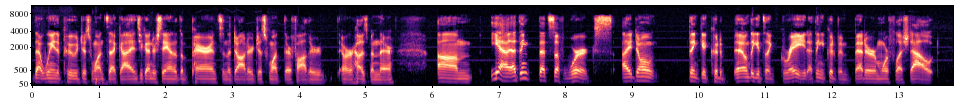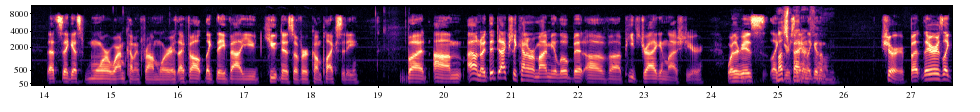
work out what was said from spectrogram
that Winnie the Pooh just wants that guy, and you can understand that the parents and the daughter just want their father or husband there. Um, yeah, I think that stuff works. I don't think it could. I don't think it's like great. I think it could have been better, more fleshed out. That's I guess more where I'm coming from. Whereas I felt like they valued cuteness over complexity. But um, I don't know. It did actually kind of remind me a little bit of uh, Pete's Dragon last year, where there is like Much you're saying, like in the, sure, but there is like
